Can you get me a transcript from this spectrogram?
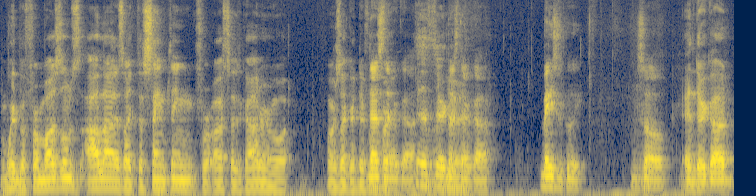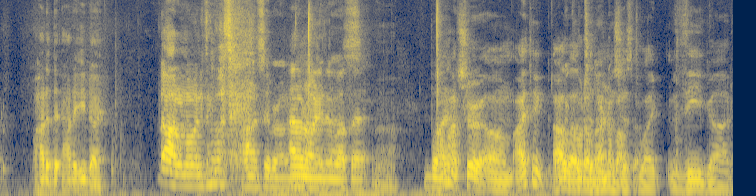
Wait, but for Muslims, Allah is like the same thing for us as God, or what? Or it's like a different. That's per- their God. That's their That's God. their God. Basically. Hmm. So And their God, how did they, how did he die? I don't know anything about that. honestly bro I don't know anything about that. Uh, I'm not sure. Um, I think That'd be Allah cool to to them learn is about just that. like the God.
